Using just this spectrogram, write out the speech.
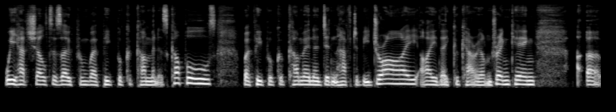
we had shelters open where people could come in as couples, where people could come in and didn't have to be dry, i.e., they could carry on drinking. Uh,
